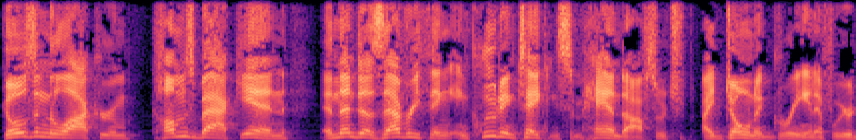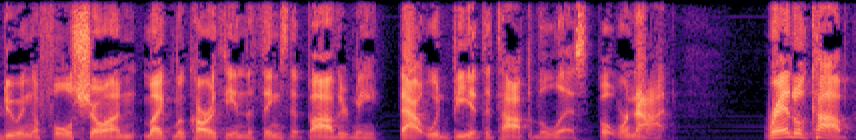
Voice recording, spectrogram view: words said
goes into the locker room, comes back in, and then does everything, including taking some handoffs, which I don't agree. And if we were doing a full show on Mike McCarthy and the things that bothered me, that would be at the top of the list, but we're not. Randall Cobb,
